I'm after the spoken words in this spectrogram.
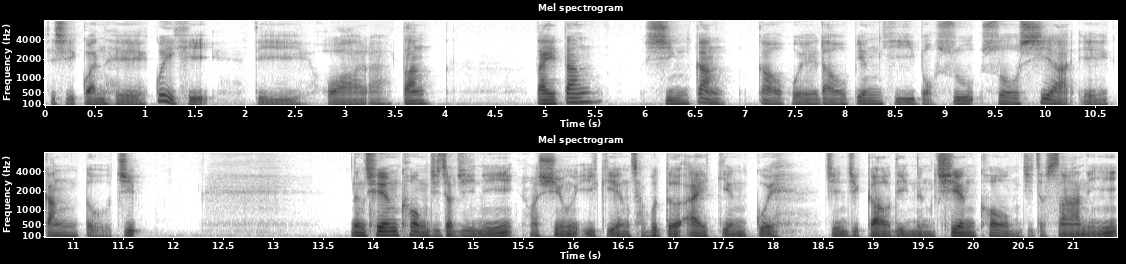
这是关系过去伫华东、台东、新港教会老兵系牧师所写的讲道集。两千零二十二年，我想已经差不多要经过，进入到伫两千零二十三年，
